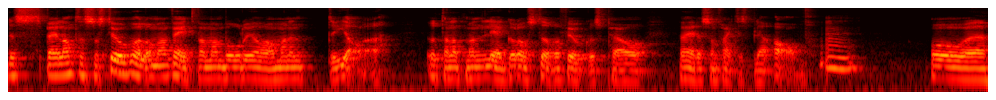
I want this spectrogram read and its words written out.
det spelar inte så stor roll om man vet vad man borde göra om man inte gör det. Utan att man lägger då större fokus på vad är det som faktiskt blir av. Mm. Och eh,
